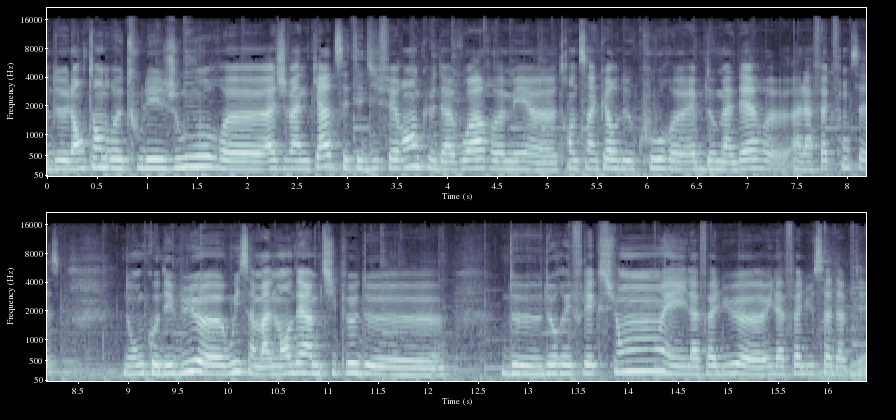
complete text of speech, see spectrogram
de l'entendre tous les jours, H24, c'était différent que d'avoir mes 35 heures de cours hebdomadaires à la fac française. Donc au début, oui, ça m'a demandé un petit peu de, de, réflexion et il a fallu, il a fallu s'adapter.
